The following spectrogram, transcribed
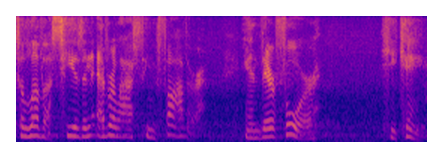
to love us. He is an everlasting Father and therefore he came.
